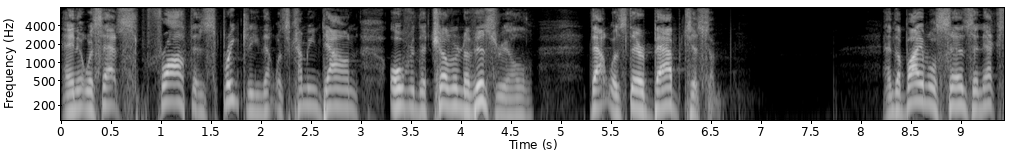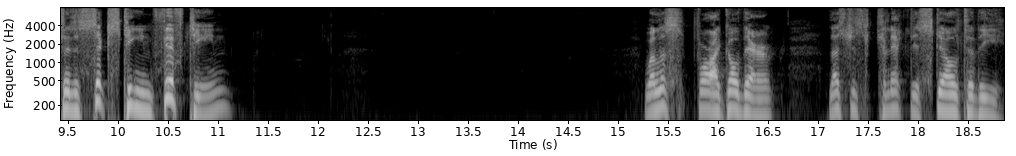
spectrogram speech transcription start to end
And it was that froth and sprinkling that was coming down over the children of Israel that was their baptism. And the Bible says in Exodus 16 15, well, let's, before I go there, let's just connect this still to the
